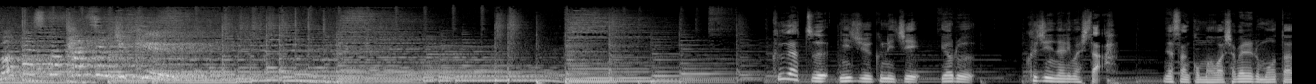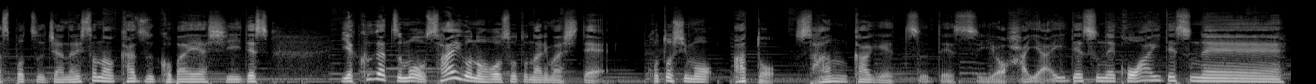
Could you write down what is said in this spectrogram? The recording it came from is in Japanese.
9月29日夜9時になりました。皆さんこんばんは。喋れるモータースポーツジャーナリストのカズ小林です。いや、9月もう最後の放送となりまして、今年もあと3ヶ月ですよ。早いですね。怖いですね。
